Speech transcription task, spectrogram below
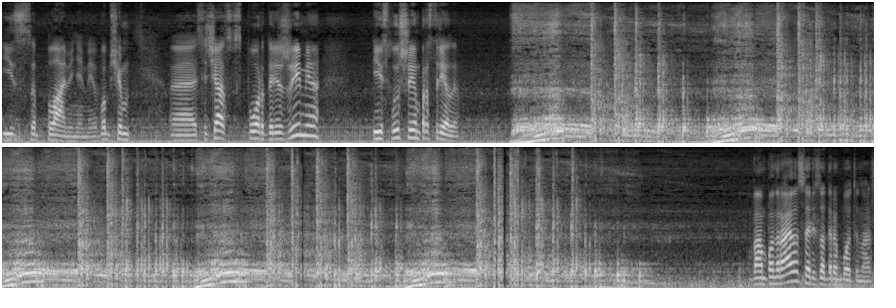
и с пламенями. В общем, э, сейчас в спорт режиме и слушаем прострелы. Вам понравился результат работы наш?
